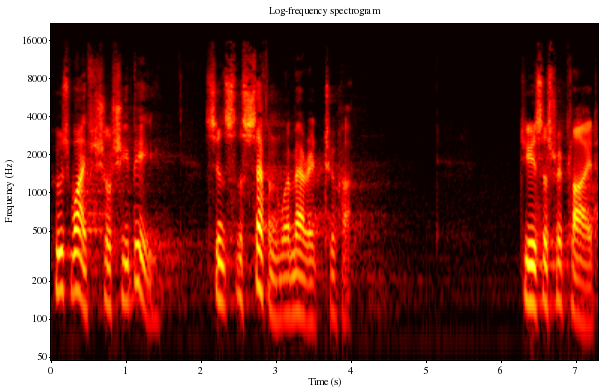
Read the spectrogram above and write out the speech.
whose wife shall she be, since the seven were married to her? Jesus replied,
